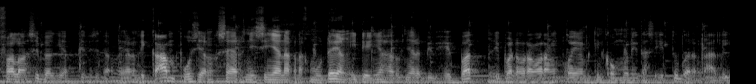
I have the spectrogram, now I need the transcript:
evaluasi bagi aktivis dakwah yang di kampus yang seharusnya isinya anak-anak muda yang idenya harusnya lebih hebat daripada orang-orang tua yang bikin komunitas itu barangkali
